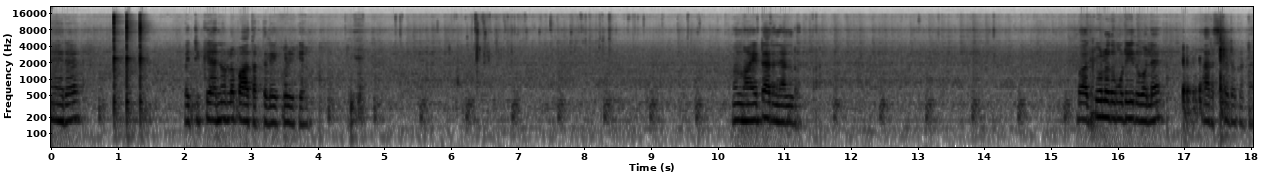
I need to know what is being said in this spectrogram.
നേരെ വറ്റിക്കാനുള്ള പാത്രത്തിലേക്ക് ഒഴിക്കാം. നന്നായിട്ട് അരഞ്ഞുണ്ട്. ബാക്കിയുള്ളതും കൂടി ഇതുപോലെ അരച്ചെടുക്കട്ടെ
